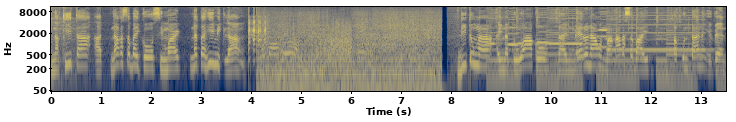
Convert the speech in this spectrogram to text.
Nakita at nakasabay ko si Mark na tahimik lang. Dito nga ay natuwa ako dahil meron na akong makakasabay papunta ng event.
